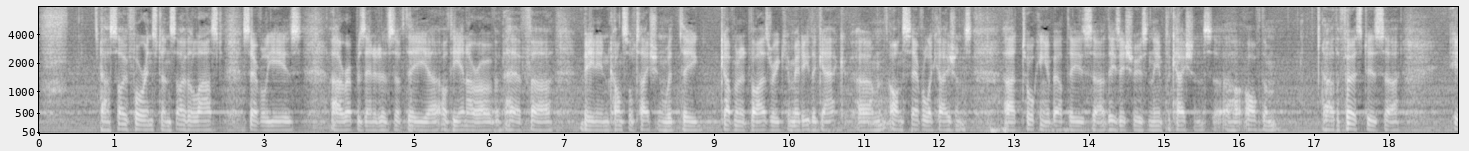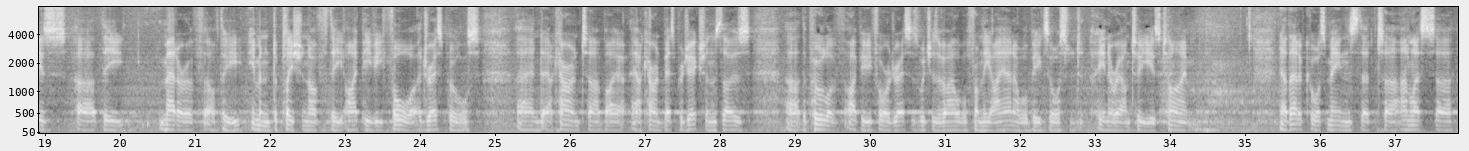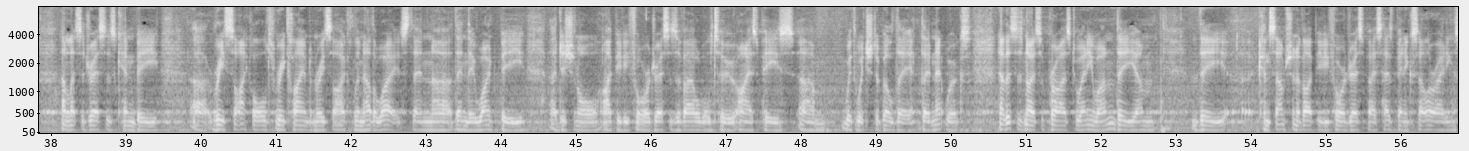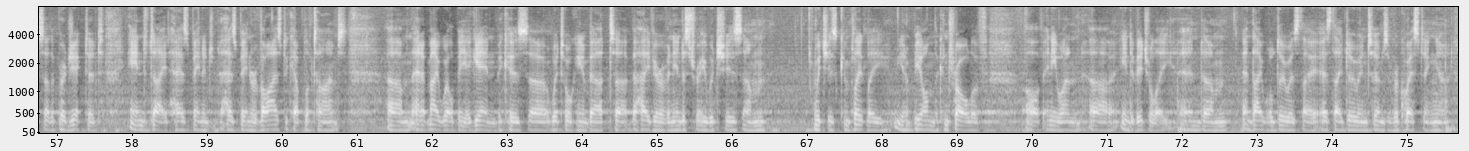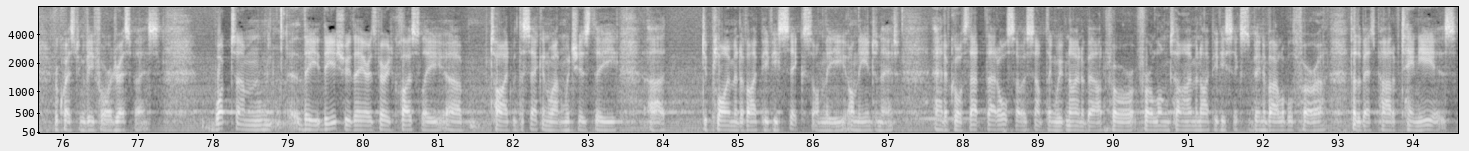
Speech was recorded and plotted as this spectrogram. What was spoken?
Uh, so, for instance, over the last several years, uh, representatives of the uh, of the NRO have uh, been in consultation with the Government Advisory Committee, the GAC, um, on several occasions, uh, talking about these uh, these issues and the implications of them. the first is is the matter of, of the imminent depletion of the IPv4 address pools, and our current uh, by our current best projections, those uh, the pool of IPv4 addresses which is available from the IANA will be exhausted in around two years' time. Now that, of course, means that uh, unless uh, unless addresses can be uh, recycled, reclaimed, and recycled in other ways, then uh, then there won't be additional IPv4 addresses available to ISPs um, with which to build their their networks. Now this is no surprise to anyone. The um, the consumption of IPv4 address space has been accelerating, so the projected end date has been has been revised a couple of times. Um, and it may well be again because uh, we're talking about uh, behaviour of an industry which is um, which is completely you know beyond the control of of anyone uh, individually, and um, and they will do as they as they do in terms of requesting uh, requesting v4 address space. What um, the the issue there is very closely uh, tied with the second one, which is the uh, deployment of IPv6 on the on the internet, and of course that that also is something we've known about for for a long time, and IPv6 has been available for uh, for the best part of 10 years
